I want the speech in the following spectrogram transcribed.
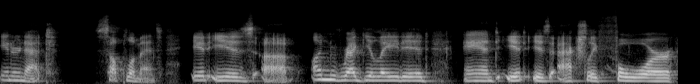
internet supplements. It is uh, unregulated and it is actually for.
